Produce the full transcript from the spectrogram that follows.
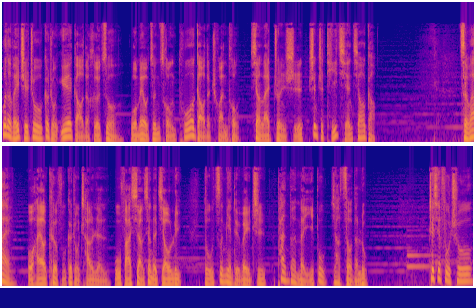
为了维持住各种约稿的合作，我没有遵从脱稿的传统，向来准时甚至提前交稿。此外，我还要克服各种常人无法想象的焦虑，独自面对未知，判断每一步要走的路。这些付出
